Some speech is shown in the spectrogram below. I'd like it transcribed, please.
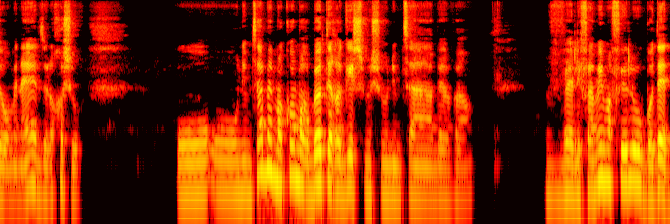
או מנהל, זה לא חשוב, הוא, הוא נמצא במקום הרבה יותר רגיש משהוא נמצא בעבר, ולפעמים אפילו בודד.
